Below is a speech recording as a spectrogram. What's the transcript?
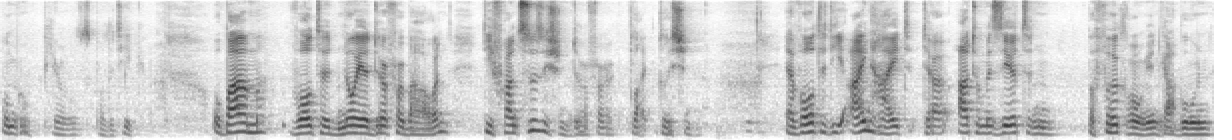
Umgruppierungspolitik. Obama wollte neue Dörfer bauen, die französischen Dörfer glichen. Er wollte die Einheit der atomisierten Bevölkerung in Gabun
